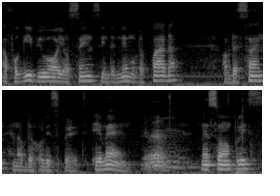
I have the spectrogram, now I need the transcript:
I forgive you all your sins in the name of the Father, of the Son, and of the Holy Spirit. Amen. Amen. Next song, please.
